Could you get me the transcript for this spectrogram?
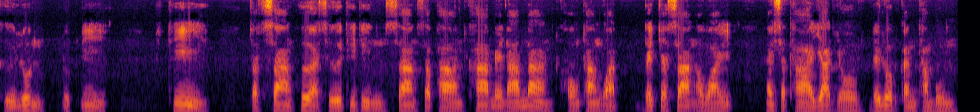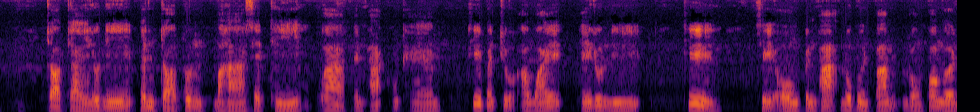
คือรุ่นหลุดหนี้ที่จัดสร้างเพื่อซื้อที่ดินสร้างสะพานข้ามแม่น้ำน่านของทางวัดได้จัดสร้างเอาไว้ ให้ศรัทธาญาติโยมได้ร่วมกันทำบุญ จอบใจรุ่นนี้เป็นจอบรุ่นมหาเศรษฐีว่าเป็นพระของแถมที่บรรจุเอาไว้ในรุ่นนี้ที่ สี่องค์เป็นพระรูปหมื่นปั๊มหลวงพ่อเงิน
